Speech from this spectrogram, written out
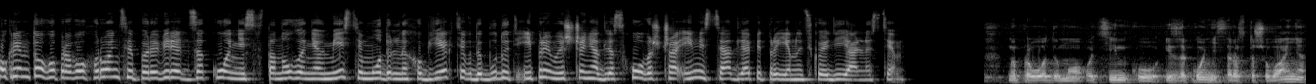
Окрім того, правоохоронці перевірять законність встановлення в місті модульних об'єктів, де будуть і приміщення для сховища, і місця для підприємницької діяльності. Ми проводимо оцінку і законність розташування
